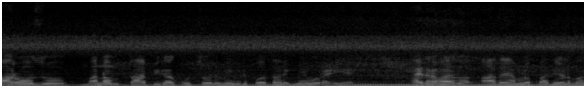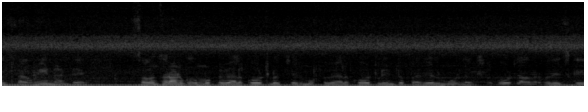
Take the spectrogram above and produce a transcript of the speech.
ఆ రోజు మనం టాపిక్గా కూర్చొని మేము విడిపోతానికి మేము రెడీ హైదరాబాద్ ఆదాయంలో పదేళ్ళు మాకు సగం ఏంటంటే సంవత్సరానికి ఒక ముప్పై వేల కోట్లు వచ్చేది. ముప్పై వేల కోట్లు ఇంటూ పదేళ్ళు మూడు లక్షల కోట్లు ఆంధ్రప్రదేశ్కి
